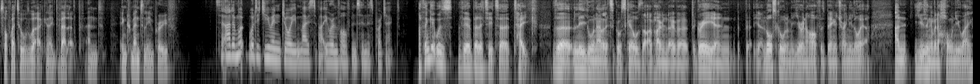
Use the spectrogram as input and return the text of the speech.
software tools work and they develop and incrementally improve. So, Adam, what, what did you enjoy most about your involvement in this project? I think it was the ability to take the legal and analytical skills that I've honed over degree and you know law school and a year and a half as being a trainee lawyer and using them in a whole new way.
